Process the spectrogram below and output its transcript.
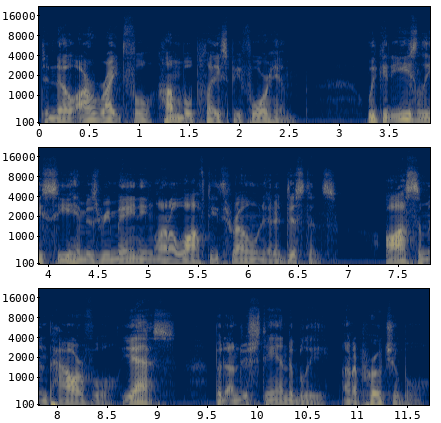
to know our rightful, humble place before Him, we could easily see Him as remaining on a lofty throne at a distance, awesome and powerful, yes, but understandably unapproachable.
